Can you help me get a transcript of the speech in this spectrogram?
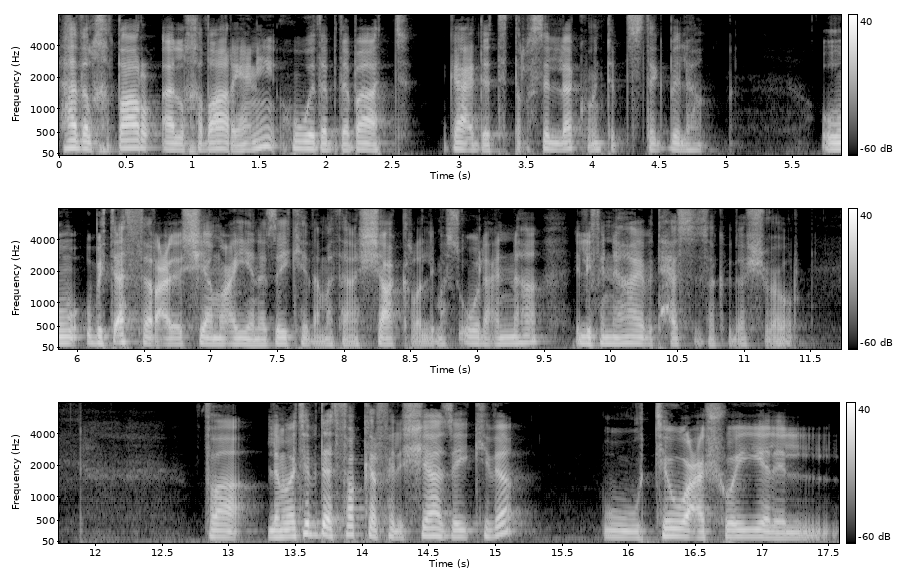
هذا الخضار الخضار يعني هو ذبذبات قاعدة تترسل لك وأنت بتستقبلها. وبتأثر على أشياء معينة زي كذا مثلا الشاكرا اللي مسؤولة عنها اللي في النهاية بتحسسك بدا الشعور. فلما تبدأ تفكر في الأشياء زي كذا وتوعى شوية لل...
